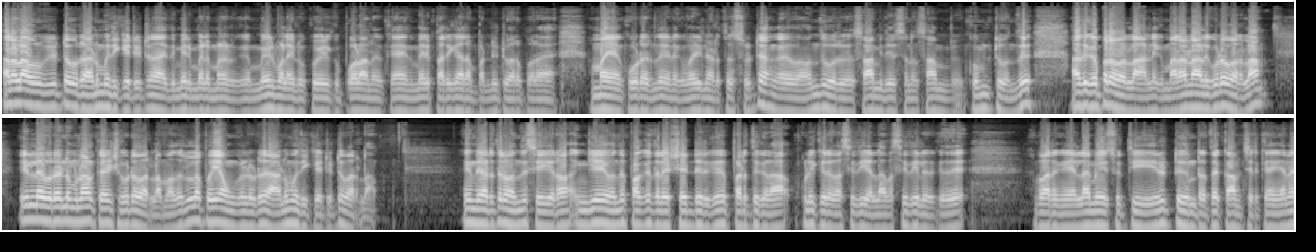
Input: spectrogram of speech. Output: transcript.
அதனால் அவர்கிட்ட ஒரு அனுமதி கேட்டுட்டு நான் இதுமாரி மேல்மலை மேல்மலை கோயிலுக்கு போகலான்னு இருக்கேன். இதுமாரி பரிகாரம் பண்ணிட்டு வர போகிறேன் அம்மா என் கூட இருந்து எனக்கு வழி நடத்துன்னு சொல்லிட்டு அங்கே வந்து ஒரு சாமி தரிசனம் சாமி கும்பிட்டு வந்து அதுக்கப்புறம் வரலாம். அன்றைக்கி மறுநாள் கூட வரலாம். இல்லை ஒரு ரெண்டு மூணு நாள் கழிச்சு கூட வரலாம். முதல்ல போய் அவங்களோட அனுமதி கேட்டுட்டு வரலாம். இந்த இடத்துல வந்து செய்கிறோம். இங்கேயே வந்து பக்கத்தில் ஷெட் இருக்குது படுத்துக்கலாம். குளிக்கிற வசதி எல்லா வசதியும் இருக்குது. பாருங்கள் எல்லாமே சுற்றி இருட்டுன்றத காமிச்சிருக்கேன். ஏன்னா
